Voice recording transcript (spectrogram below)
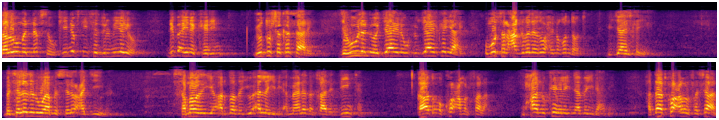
daluuman nafsahu kii naftiisa dulmiyeyo dhib ayna karin yuu dusha ka saaray jahuulan oo jaahila wuxuu jaahil ka yahay umuurtan caaqibadeedu waxay noqon doonto yuu jaahil ka yahay masaladan waa masalo cajiiba samada iyo ardada yuu alla yidhi ammaanada qaada diintan qaado oo ku camal fala maxaanu ka helaynaa bay yidhaahdeen ku camal fashaan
